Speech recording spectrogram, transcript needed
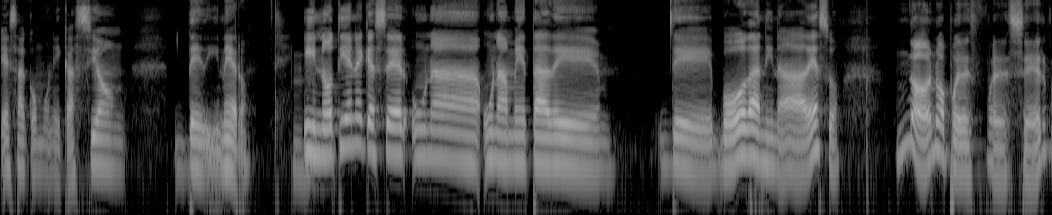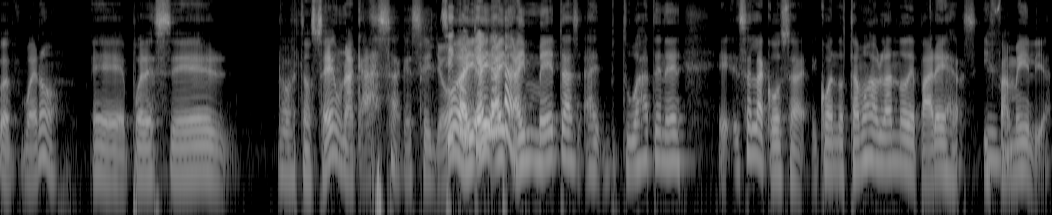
esa comunicación de dinero. Y no tiene que ser una, una meta de, de boda ni nada de eso. No, no, puede, puede ser, pues bueno, eh, puede ser, no sé, una casa, qué sé yo. hay, hay, metas, tú vas a tener, eh, esa es la cosa, cuando estamos hablando de parejas y familia,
